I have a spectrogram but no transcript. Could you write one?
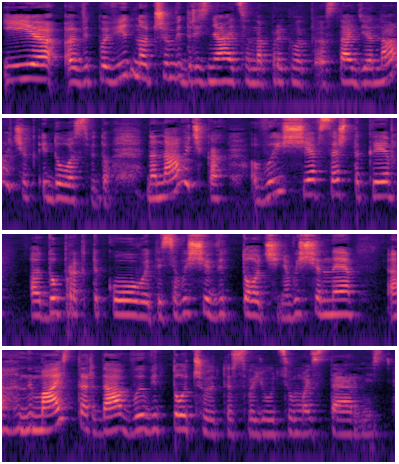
І е, відповідно, чим відрізняється, наприклад, стадія навичок і досвіду. На навичках ви ще все ж таки е, допрактиковуєтеся, ви ще відточення, ви ще не. Не майстер, да, ви відточуєте свою цю майстерність.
